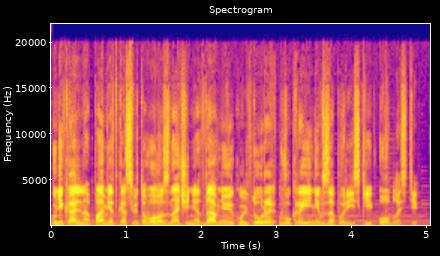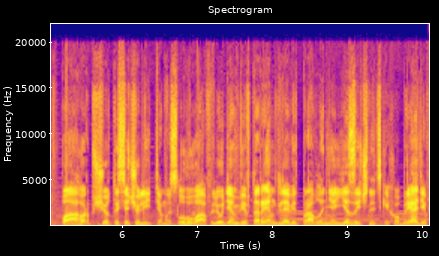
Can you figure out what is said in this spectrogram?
унікальна пам'ятка світового значення давньої культури в Україні в Запорізькій області. Пагорб, що тисячоліттями слугував людям вівтарем для відправлення язичницьких обрядів,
